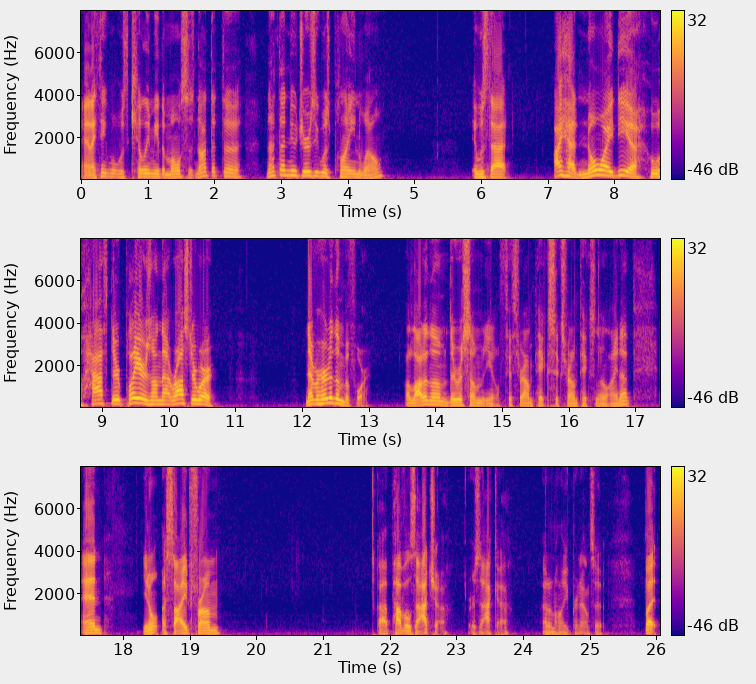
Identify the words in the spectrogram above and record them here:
And I think what was killing me the most is not that the not that New Jersey was playing well. It was that I had no idea who half their players on that roster were. Never heard of them before. A lot of them, there were some, you know, fifth round picks, sixth round picks in their lineup. And, you know, aside from uh, Pavel Zacha, or Zaka, I don't know how you pronounce it. But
